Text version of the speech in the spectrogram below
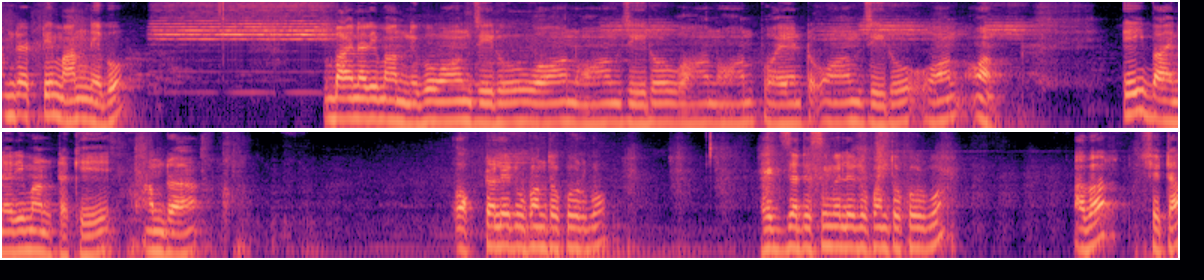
আমরা একটি মান নেব। বাইনারি মান নেব। One zero one one zero one one point one zero one one এই বাইনারি মানটাকে আমরা অক্টালে রূপান্তর করব হেক্সাডেসিমেলে রূপান্তর করব, আবার সেটা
